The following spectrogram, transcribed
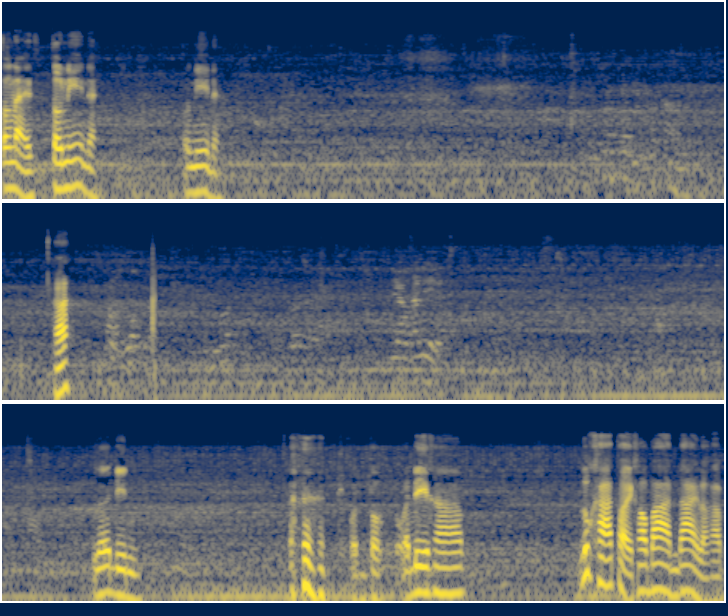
ตรงไหน ตรงนี้เนี่ย ตรงนี้เนี่ย ฮะ เลอะดิน ฝนตกสวัสดีครับ ลูกค้าถอยเข้าบ้านได้เหรอครับ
